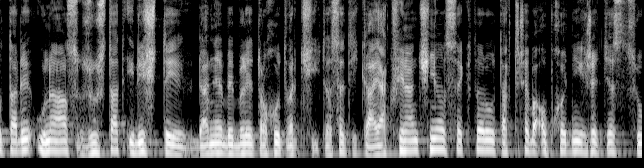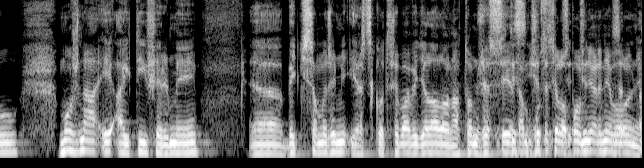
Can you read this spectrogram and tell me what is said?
eh, tady u nás zůstat, i když ty daně by byly trochu tvrdší. To se týká jak finančního sektoru, tak třeba obchodních řetězců, možná i IT firmy, byť samozřejmě Irsko třeba vydělalo na tom, že si je tam pustilo poměrně volně.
